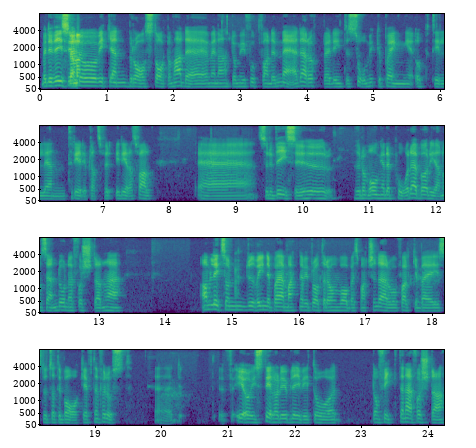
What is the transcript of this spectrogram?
Men det visar ju ändå vilken bra start de hade. Jag menar, de är ju fortfarande med där uppe. Det är inte så mycket poäng upp till en tredjeplats för, i deras fall. Eh, så det visar ju hur, hur de ångade på där i början och sen då när första den här... Ja, men lite som du var inne på här Mac, när vi pratade om Varbergsmatchen där och Falkenberg studsar tillbaka efter en förlust. Eh, I ÖIS del har det ju blivit då... De fick den här första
